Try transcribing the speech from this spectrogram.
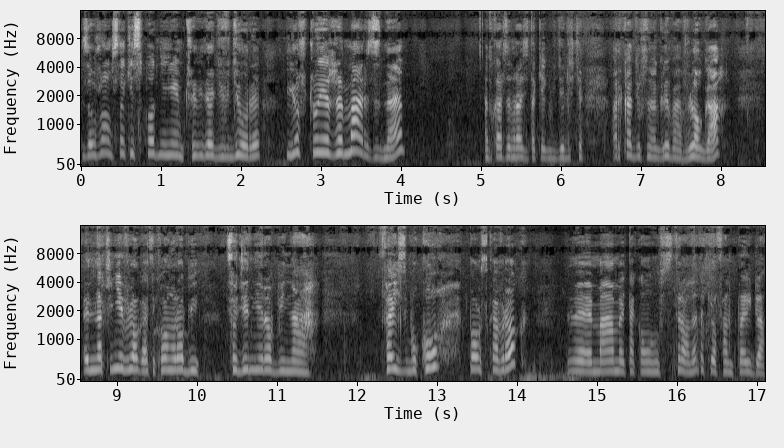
Założyłam sobie takie spodnie, nie wiem czy widać w dziury, już czuję, że marznę. A w każdym razie, tak jak widzieliście, Arkadiusz nagrywa vloga. E, Znaczy nie vloga, tylko on robi, codziennie robi na Facebooku Polska Wrok. E, Mamy taką stronę, takiego fanpage'a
